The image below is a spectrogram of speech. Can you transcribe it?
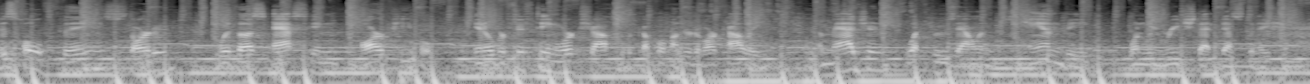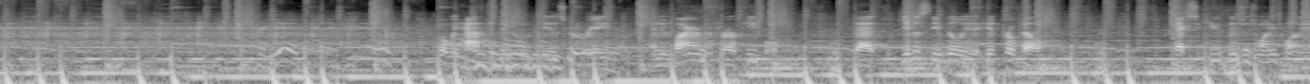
This whole thing started with us asking our people in over 15 workshops with a couple hundred of our colleagues, imagine what Booz Allen can be when we reach that destination. What we have to do is create an environment for our people that give us the ability to hit propel, execute Vision 2020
